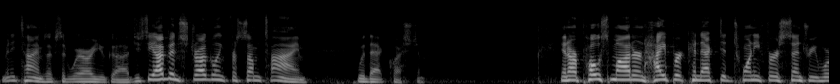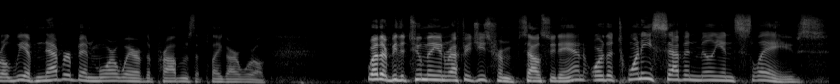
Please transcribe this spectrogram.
Many times I've said, Where are you, God? You see, I've been struggling for some time with that question. In our postmodern, hyper connected 21st century world, we have never been more aware of the problems that plague our world. Whether it be the 2 million refugees from South Sudan or the 27 million slaves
